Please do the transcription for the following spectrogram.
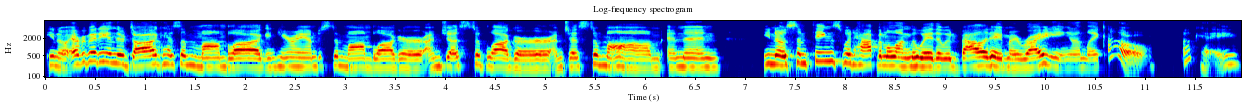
You know, everybody and their dog has a mom blog, and here I am, just a mom blogger. I'm just a blogger. I'm just a mom. And then, you know, some things would happen along the way that would validate my writing. And I'm like, oh, okay.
